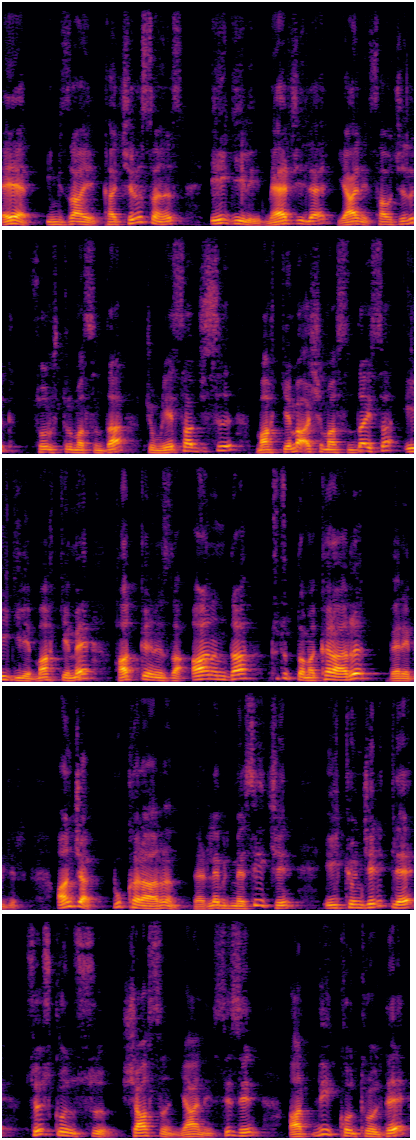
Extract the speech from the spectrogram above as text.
eğer imzayı kaçırırsanız ilgili merciler yani savcılık soruşturmasında Cumhuriyet Savcısı, mahkeme aşamasında ise ilgili mahkeme hakkınızda anında tutuklama kararı verebilir. Ancak bu kararın verilebilmesi için ilk öncelikle söz konusu şahsın yani sizin adli kontrolde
